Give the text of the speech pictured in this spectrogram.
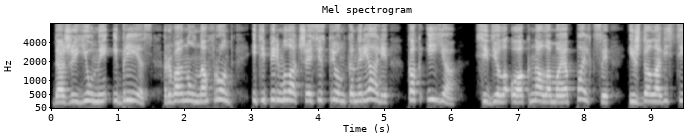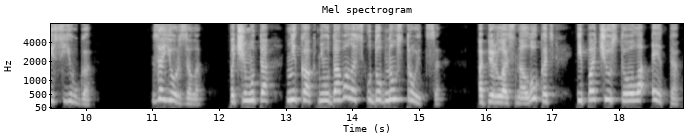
Даже юный Ибриес рванул на фронт, и теперь младшая сестренка Нориали, как и я, сидела у окна, ломая пальцы, и ждала вестей с юга. Заерзала. Почему-то никак не удавалось удобно устроиться. Оперлась на локоть и почувствовала это.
